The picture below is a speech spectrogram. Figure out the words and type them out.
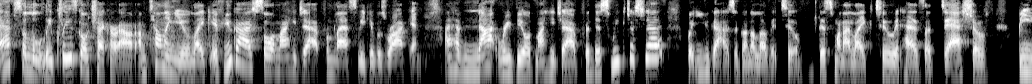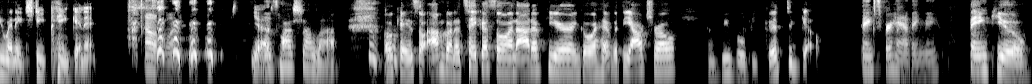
Absolutely. Please go check her out. I'm telling you, like, if you guys saw my hijab from last week, it was rocking. I have not revealed my hijab for this week just yet, but you guys are going to love it too. This one I like too. It has a dash of BUNHD pink in it. Oh, Yes, mashallah. Okay, so I'm going to take us on out of here and go ahead with the outro, and we will be good to go. Thanks for having me. Thank you.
